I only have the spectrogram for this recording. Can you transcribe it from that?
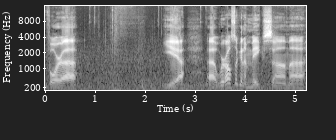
for uh, yeah. Uh, we're also going to make some... Uh,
